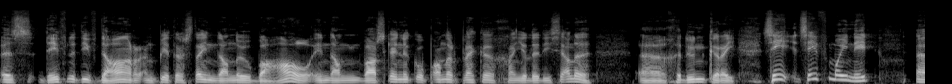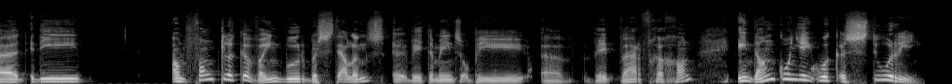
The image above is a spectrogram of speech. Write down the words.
is definitief daar in Peterstein dan nou behaal en dan waarskynlik op ander plekke gaan julle dieselfde uh gedoen kry. Sê sê vir my net uh die aanvanklike wynboerbestellings uh, het mense op die uh webwerf gegaan en dan kon jy ook 'n storie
